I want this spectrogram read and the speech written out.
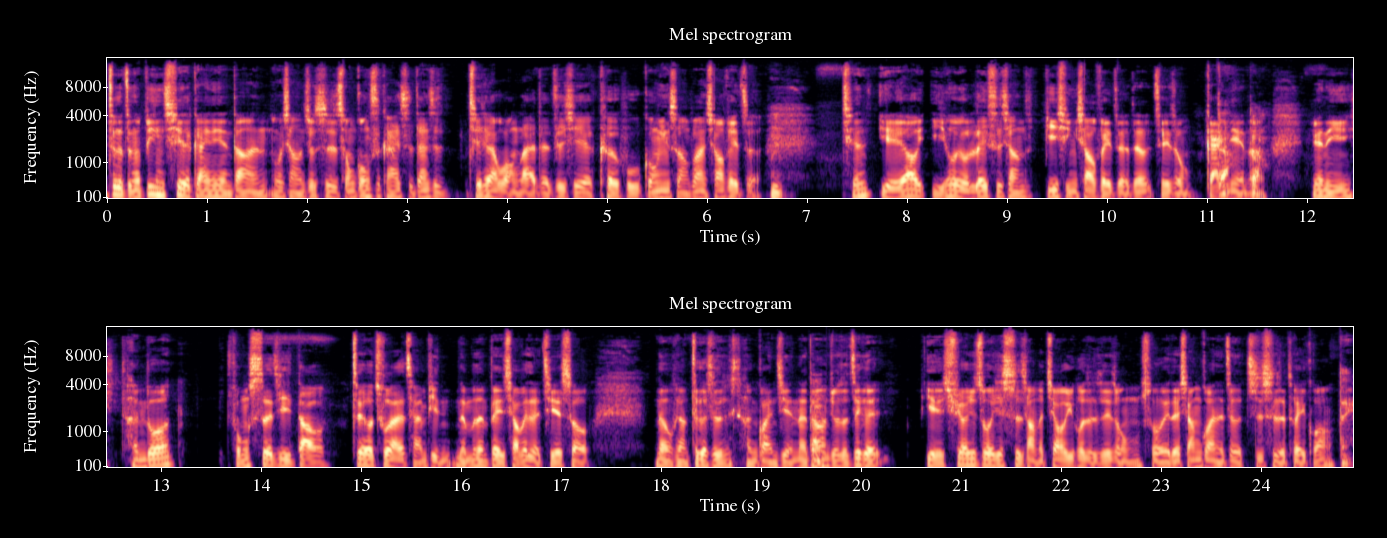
这个整个并器的概念，当然我想就是从公司开始，但是接下来往来的这些客户、供应商、包括消费者，嗯，其实也要以后有类似像 B 型消费者的这种概念呢，因为你很多从设计到最后出来的产品能不能被消费者接受，那我想这个是很关键。那当然就是这个也需要去做一些市场的教育或者这种所谓的相关的这个知识的推广。对。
